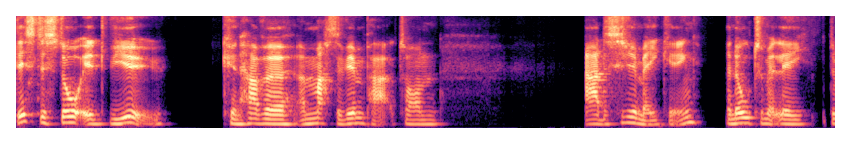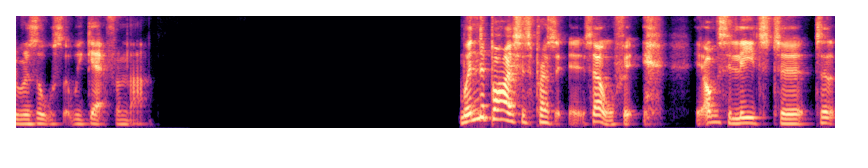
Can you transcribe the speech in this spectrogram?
This distorted view can have a, a massive impact on our decision making and ultimately the results that we get from that. When the bias is present itself, it it obviously leads to to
